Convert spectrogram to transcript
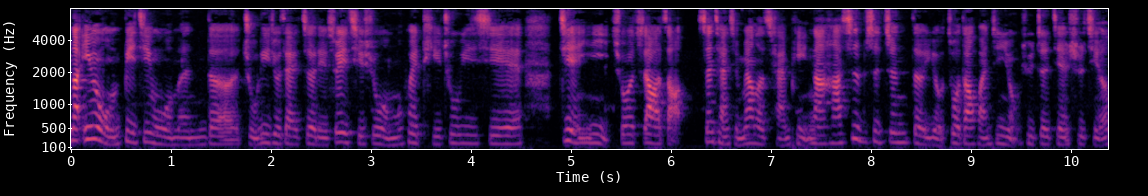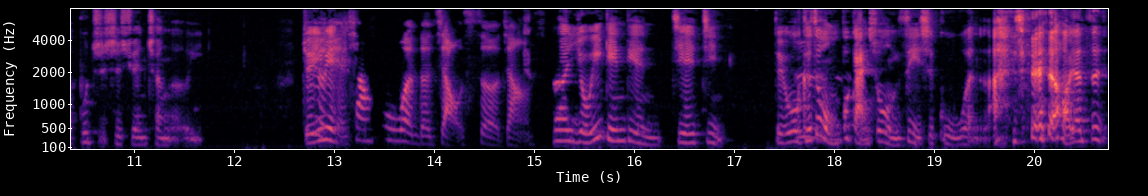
那因为我们毕竟我们的主力就在这里，所以其实我们会提出一些建议，说要找生产什么样的产品，那它是不是真的有做到环境永续这件事情，而不只是宣称而已，就有点像顾问的角色这样子。呃，有一点点接近，对我，可是我们不敢说我们自己是顾问啦，觉得好像自己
